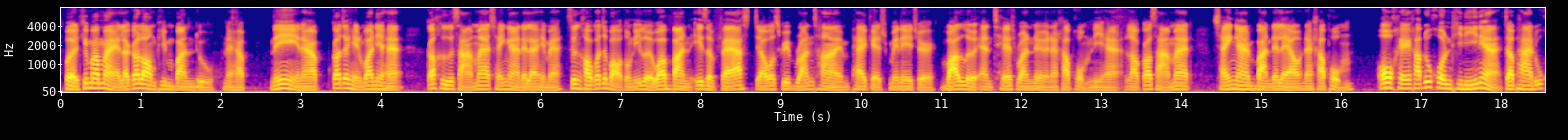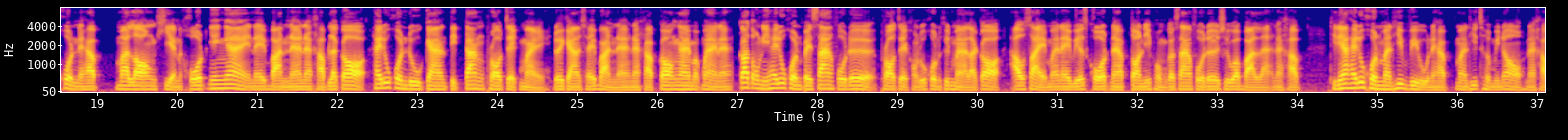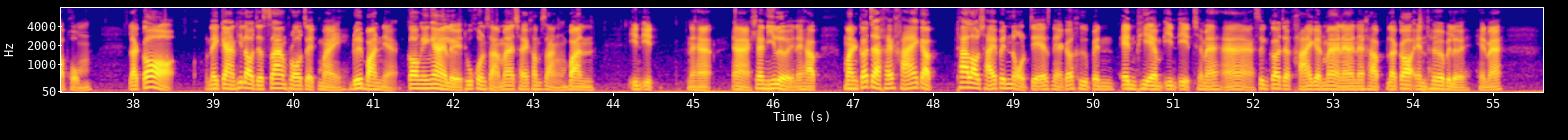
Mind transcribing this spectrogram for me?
เปิดขึ้นมาใหม่ แล้วก็ลองพิมพ์บันดูนะครับ นี่นะครับ ก็จะเห็นว่าเนี่ยฮะก็คือสามารถใช้งานได้แล้วเห็นไหม ซึ่งเขาก็จะบอกตรงนี้เลยว่า Bun is a fast JavaScript runtime package manager butler and test runner นะครับผมนี่ฮะ เราก็สามารถใช้งานบันได้แล้วนะครับผม โอเคครับทุกคนทีนี้เนี่ยจะพาทุกคนนะครับมาลองเขียนโค้ดง่าย ๆ ในบันนะนะครับ แล้วก็ให้ทุกคนดูการติดตั้งโปรเจกต์ใหม่ โดยการใช้บันนะนะครับ ก็ง่ายมากๆนะ ก็ตรงนี้ให้ทุกคนไปสร้างโฟลเดอร์โปรเจกต์ของทุกคนขึ้นมา แล้วก็เอาใส่มาใน VS Code นะครับ ตอนนี้ผมก็สร้างโฟลเดอร์ชื่อว่าบันแล้วนะครับ ทีนี้ให้ทุกคนมาที่ View นะครับ มาที่ Terminal นะครับผม แล้วก็ในการที่เราจะสร้างโปรเจกต์ใหม่ด้วยบันเนี่ย ก็ง่าย ๆ เลย ทุกคนสามารถใช้คำสั่งบัน init นะฮะ อ่าแค่นี้เลยนะครับ มันก็จะคล้ายๆกับถ้าเราใช้เป็น Node.js เนี่ยก็คือเป็น npm init ใช่ไหมอ่าซึ่งก็จะคล้ายกันมากนะนะครับ แล้วก็ enter ไปเลยเห็นไหม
